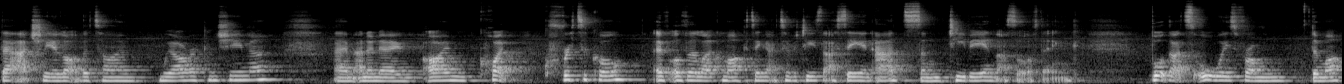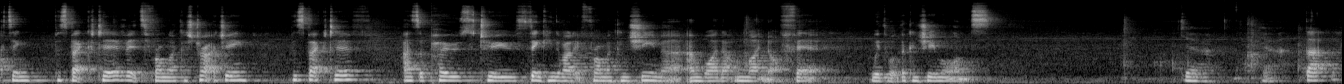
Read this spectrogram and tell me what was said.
that actually a lot of the time we are a consumer. Um, and I know I'm quite critical of other like marketing activities that I see in ads and TV and that sort of thing. But that's always from the marketing perspective, it's from like a strategy perspective, as opposed to thinking about it from a consumer and why that might not fit with what the consumer wants. Yeah, yeah. That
